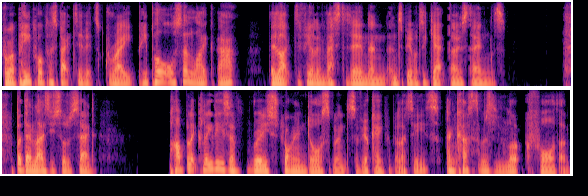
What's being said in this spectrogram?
from a people perspective, it's great. People also like that. They like to feel invested in and, and to be able to get those things. But then, as you sort of said, publicly, these are really strong endorsements of your capabilities, and customers look for them.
